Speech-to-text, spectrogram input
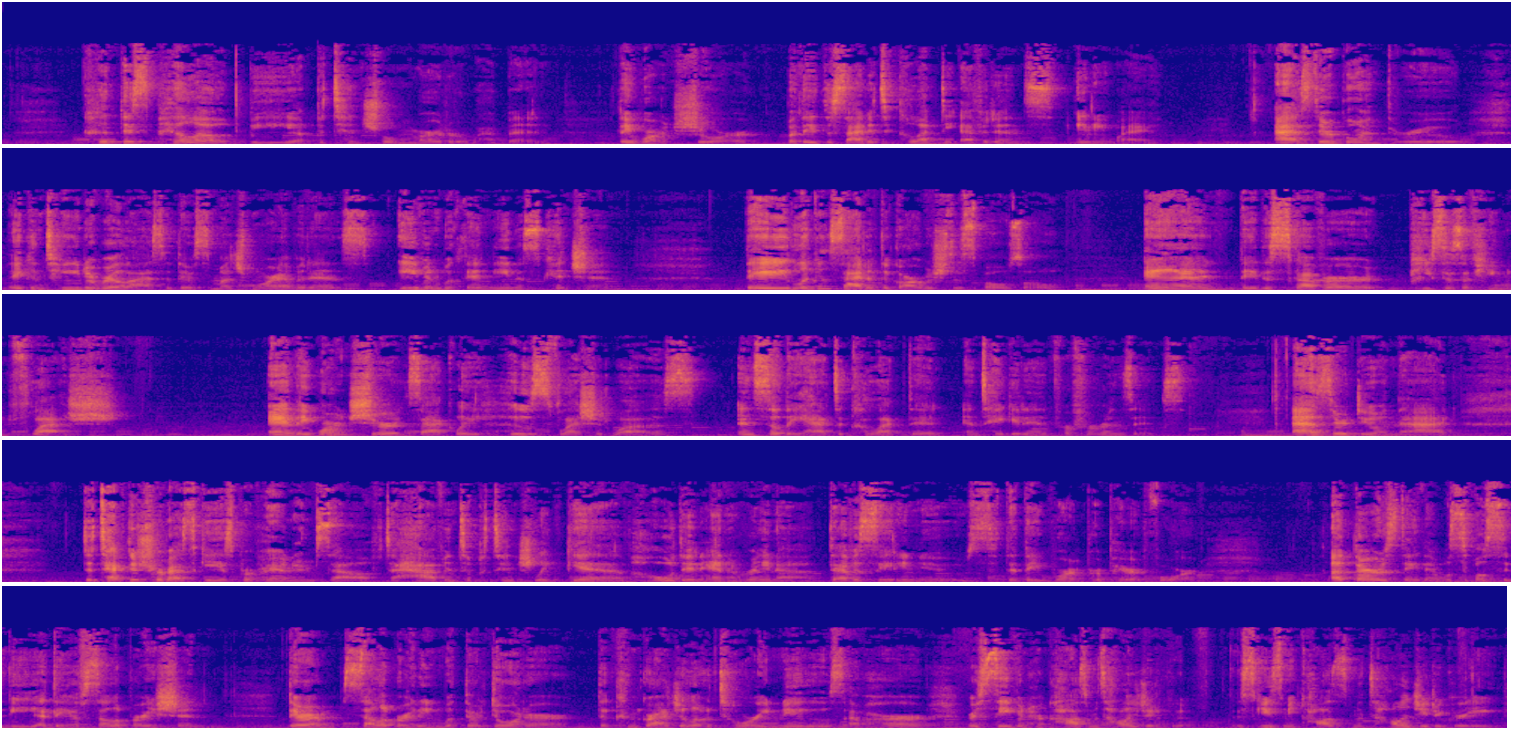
Could this pillow be a potential murder weapon? They weren't sure, but they decided to collect the evidence anyway. As they're going through, they continue to realize that there's much more evidence, even within Nina's kitchen. They look inside of the garbage disposal and they discover pieces of human flesh. And they weren't sure exactly whose flesh it was, and so they had to collect it and take it in for forensics. As they're doing that, Detective Trebesky is preparing himself to have and to potentially give Holden and Irina devastating news that they weren't prepared for. A Thursday that was supposed to be a day of celebration. They're celebrating with their daughter the congratulatory news of her receiving her cosmetology, excuse me, cosmetology degree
